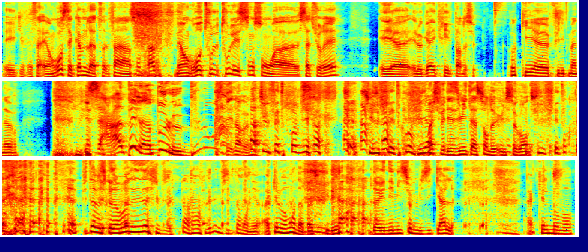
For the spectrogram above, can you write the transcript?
et qui fait ça. Et en gros, c'est comme de la, enfin, un son trap, mais en gros, tout- tous les sons sont euh, saturés et, euh, et le gars écrit par-dessus. Ok, euh, Philippe Manœuvre. Ça rappelle un peu le. Non, Ah, tu le fais trop bien. tu le fais trop bien. moi, je fais des imitations de une seconde. Tu le fais trop bien. putain, parce que à un moment donné, je- à un moment donné, je me suis dit, putain, mais on est- à quel moment on a basculé dans une émission musicale? À quel moment?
